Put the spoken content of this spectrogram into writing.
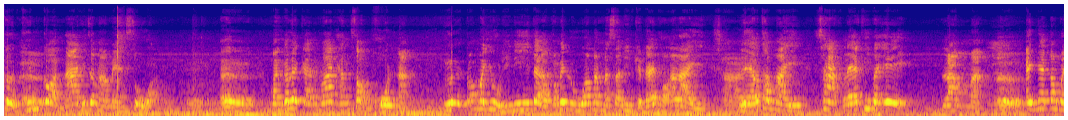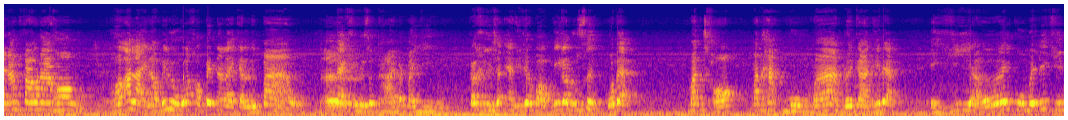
เกิดขึ้นเออก่อนหน้าที่จะมาแมนสวนมเออ มันก็เลยกลายเป็นว่าทั้งสองคนน่ะ เลยต้องมาอยู่ที่นี่ แต่เราก็ไม่รู้ว่ามันมาสนิทกันได้เพราะอะไร ใช่ แล้วทำไมฉากแรกที่พระเอกลำอะ เออ ไอเนี่ยต้องไปนั่งเฝ้าหน้าห้อง เพราะอะไรเราไม่รู้ว่าเขาเป็นอะไรกันหรือเปล่า เออ แต่คือสุดท้ายมันมายิง ก็คืออย่างที่เธอบอกนี่ก็รู้สึกว่าแบบ มันช็อกมันหักมุมมากโดยการที่แบบไอ้เหี้ยเอ้ยกูไม่ได้คิด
